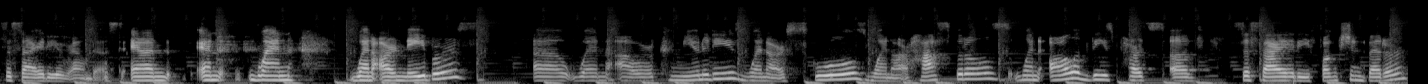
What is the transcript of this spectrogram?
society around us? And and when when our neighbors uh, when our communities, when our schools, when our hospitals, when all of these parts of society function better,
